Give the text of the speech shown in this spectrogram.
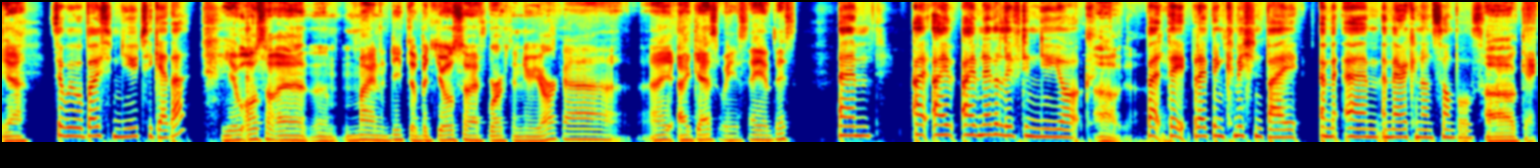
yeah. so we were both new together. You also, uh, um, minor detail, but you also have worked in New York, uh, I, I guess, when you say this. Um, I, I I've never lived in New York, Oh, but they but I've been commissioned by um, um, American ensembles Oh, okay,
